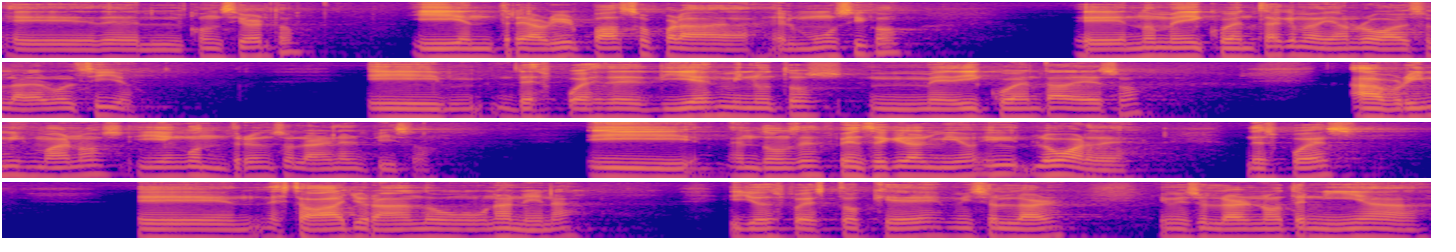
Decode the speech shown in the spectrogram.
eh, del concierto y entre abrir paso para el músico, no me di cuenta que me habían robado el celular del bolsillo. Y después de 10 minutos me di cuenta de eso, abrí mis manos y encontré un celular en el piso. Y entonces pensé que era el mío y lo guardé. Después eh, estaba llorando una nena y yo después toqué mi celular y mi celular no tenía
